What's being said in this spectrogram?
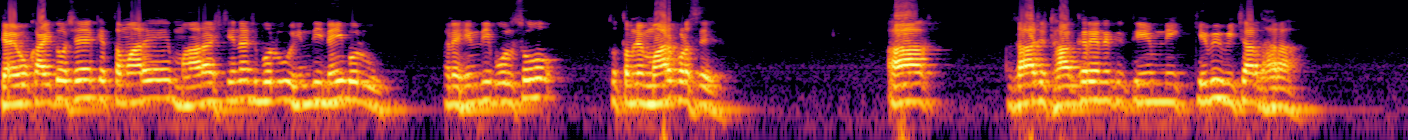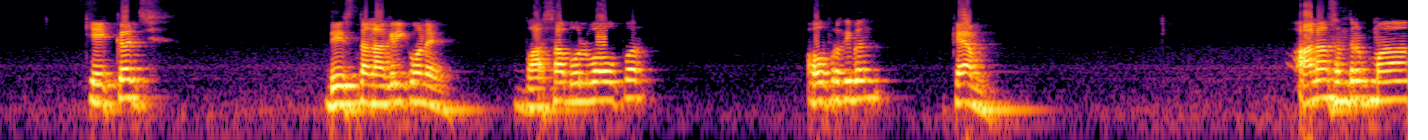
ત્યાં એવો કાયદો છે કે તમારે મહારાષ્ટ્રીયન જ બોલવું, હિન્દી નહીં બોલવું. અને હિન્દી બોલશો તો તમને માર પડશે. આ રાજ ઠાકરે અને ટીમની કેવી વિચારધારા? કે એક જ દેશના નાગરિકોને ભાષા બોલવા ઉપર આવો પ્રતિબંધ કેમ? આના સંદર્ભમાં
